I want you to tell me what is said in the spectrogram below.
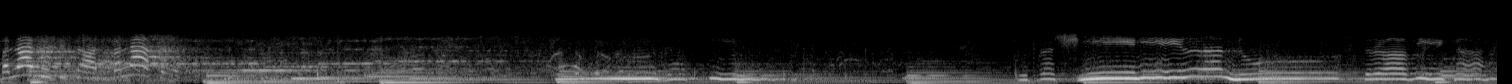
Ballate ufficiali, ballate! Tu trascini la nostra vita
